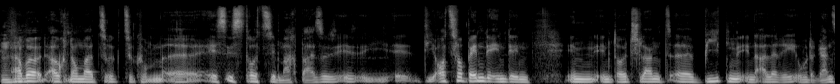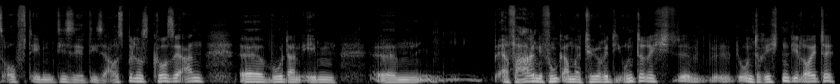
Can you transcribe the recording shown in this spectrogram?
Mhm. Aber auch nochmal zurückzukommen, äh, es ist trotzdem machbar. Also äh, die Ortsverbände in, den, in, in Deutschland äh, bieten in aller Regel oder ganz oft eben diese, diese Ausbildungskurse an, äh, wo dann eben ähm, erfahrene Funkamateure, die Unterricht, äh, unterrichten die Leute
